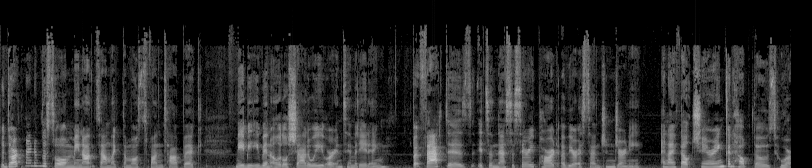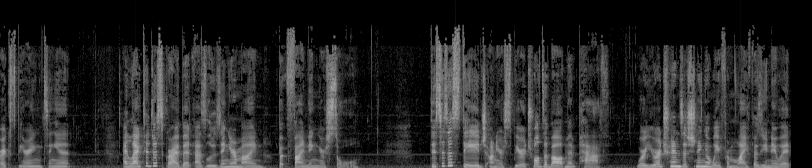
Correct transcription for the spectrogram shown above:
The dark night of the soul may not sound like the most fun topic, maybe even a little shadowy or intimidating, but fact is, it's a necessary part of your ascension journey, and I felt sharing could help those who are experiencing it. I like to describe it as losing your mind, but finding your soul. This is a stage on your spiritual development path where you are transitioning away from life as you knew it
